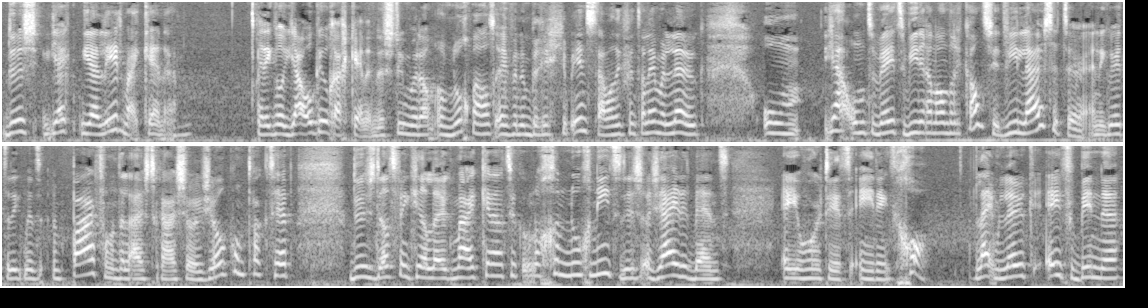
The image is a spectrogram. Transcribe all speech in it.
Dus jij, jij leert mij kennen. En ik wil jou ook heel graag kennen. Dus stuur me dan ook nogmaals even een berichtje op Insta. Want ik vind het alleen maar leuk om, ja, om te weten wie er aan de andere kant zit. Wie luistert er? En ik weet dat ik met een paar van de luisteraars sowieso contact heb. Dus dat vind ik heel leuk. Maar ik ken natuurlijk ook nog genoeg niet. Dus als jij dit bent en je hoort dit en je denkt... Goh, lijkt me leuk. Even verbinden.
